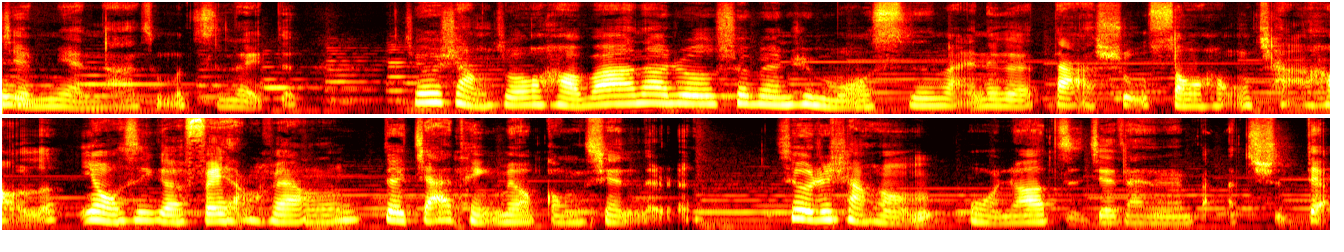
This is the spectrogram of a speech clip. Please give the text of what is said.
见面啊，什么之类的，就想说，好吧，那就顺便去摩斯买那个大薯送红茶好了。因为我是一个非常非常对家庭没有贡献的人，所以我就想说，我就要直接在那边把它吃掉。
